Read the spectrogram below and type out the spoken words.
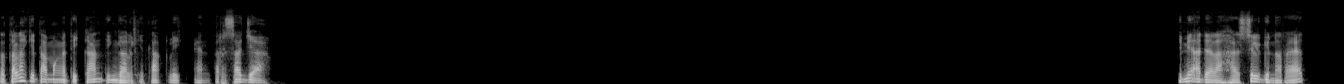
Setelah kita mengetikkan, tinggal kita klik enter saja. Ini adalah hasil generate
